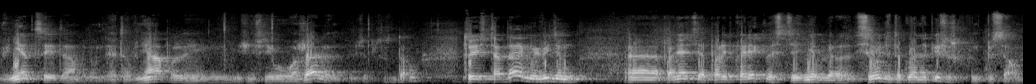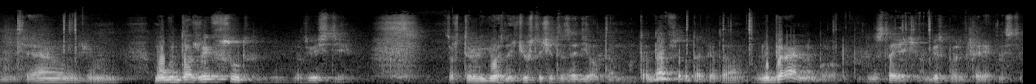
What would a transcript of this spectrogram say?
Венеции, там, потом для этого в Неаполе, очень все его уважали, он все создал. То есть тогда мы видим э, понятие политкорректности не были развиты. Сегодня такое напишешь, как он писал, тебя в общем, могут даже и в суд отвести. То, что религиозное чувство что-то задел там. Тогда все так это либерально было, настоящему, без политкорректности.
